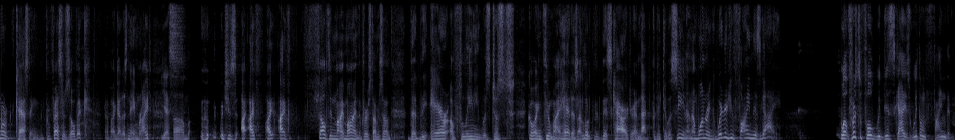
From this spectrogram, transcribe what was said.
we're casting, Professor Zovek, if I got his name right. Yes. Um, which is, I, I, I, I felt in my mind the first time I saw it that the air of Fellini was just going through my head as I looked at this character and that particular scene. And I'm wondering, where did you find this guy? Well, first of all, with these guys, we don't find them.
